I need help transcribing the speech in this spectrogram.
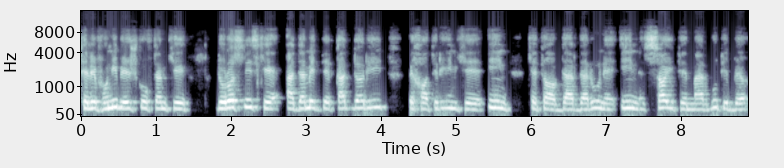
تلفنی بهش گفتم که درست نیست که عدم دقت دارید به خاطر اینکه این کتاب در درون این سایت مربوط به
